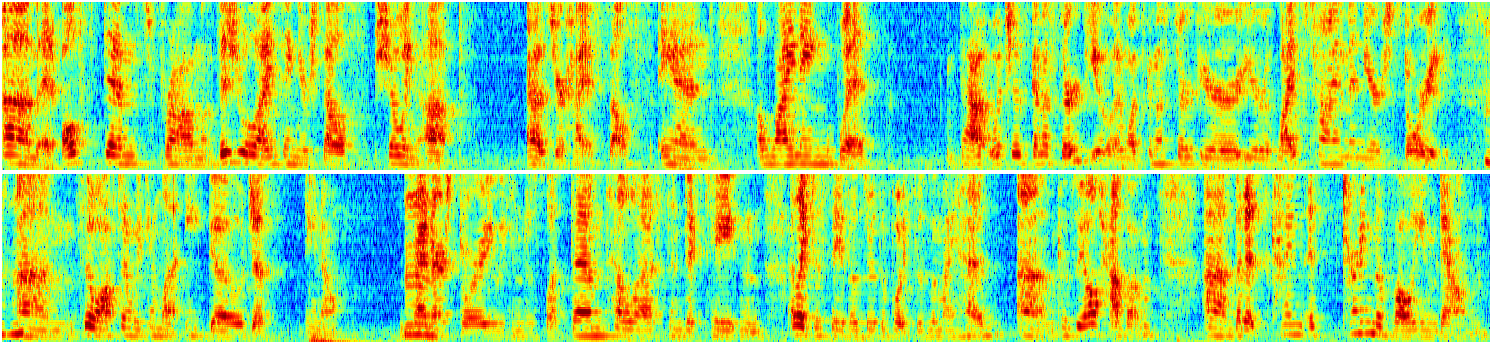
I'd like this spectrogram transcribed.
Um, it all stems from visualizing yourself showing up as your highest self and aligning with that which is going to serve you and what's going to serve your your lifetime and your story. Um, so often we can let ego just you know write our story. We can just let them tell us and dictate. And I like to say those are the voices in my head because we all have them. Um, but it's kind it's turning the volume down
